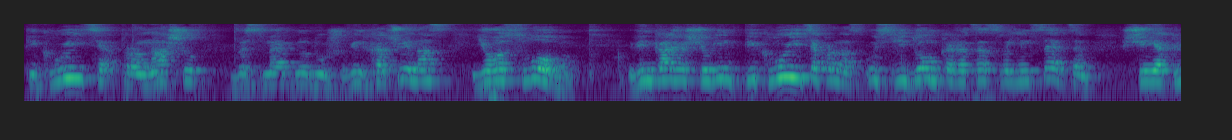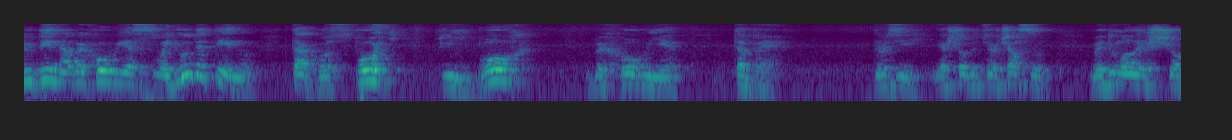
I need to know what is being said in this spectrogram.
піклується про нашу безсмертну душу. Він харчує нас Його Словом. Він каже, що Він піклується про нас, усвідом каже це своїм серцем, що як людина виховує свою дитину, так Господь, твій Бог, виховує тебе. Друзі, якщо до цього часу ви думали, що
